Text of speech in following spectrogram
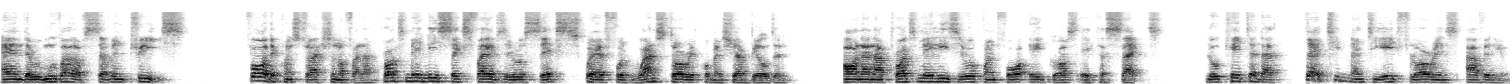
and the removal of seven trees for the construction of an approximately 6506 square foot one-story commercial building on an approximately 0.48 gross acre site located at 1398 Florence Avenue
